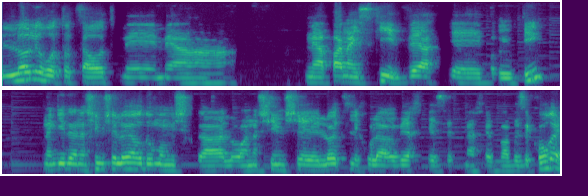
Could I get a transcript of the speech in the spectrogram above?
לא לראות תוצאות מה, מהפן העסקי והבריאותי, נגיד אנשים שלא ירדו במשקל, או אנשים שלא הצליחו להרוויח כסף מהחברה, וזה קורה,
